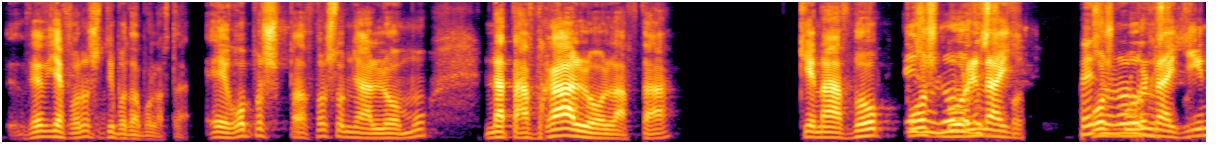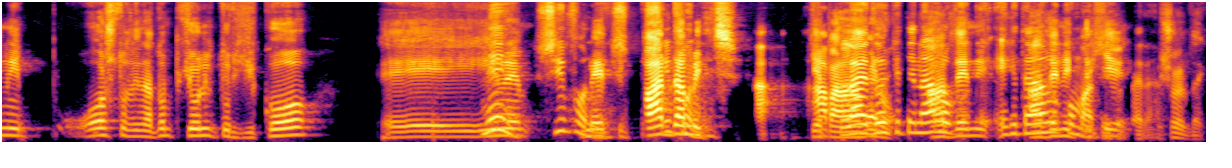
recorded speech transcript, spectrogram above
Δεν διαφωνώ σε τίποτα από όλα αυτά. Εγώ προσπαθώ στο μυαλό μου να τα βγάλω όλα αυτά και να δω πώς μπορεί, να, πώς μπορεί να γίνει όσο το δυνατόν πιο λειτουργικό ε, ναι, είναι σύμφωνοι, με, πάντα με τις... Και Απλά εδώ έχετε ένα άλλο, αν δεν, έχετε ένα άλλο κομμάτι υπήρχε,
